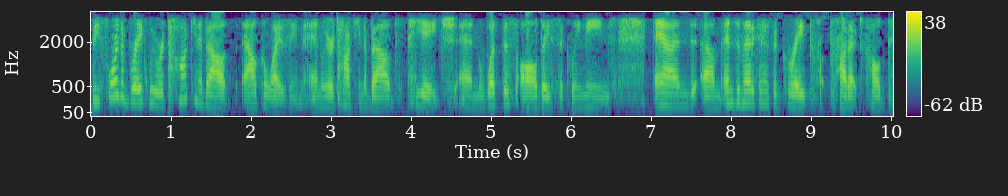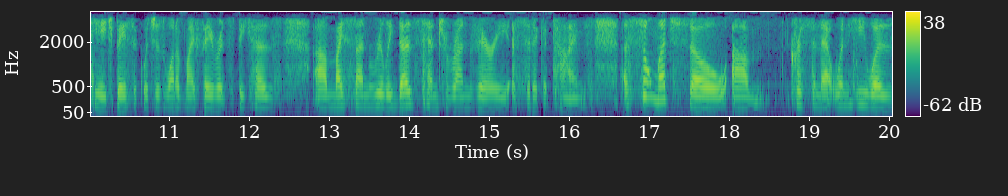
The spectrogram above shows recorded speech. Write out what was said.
before the break, we were talking about alkalizing and we were talking about pH and what this all basically means. And um, Enzymedica has a great pr- product called pH Basic, which is one of my favorites because uh, my son really does tend to run very acidic at times. Uh, so much so, um, Kristen, that when he was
